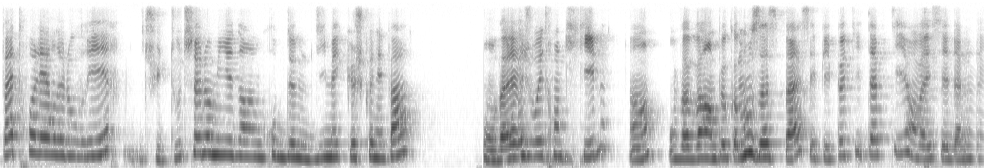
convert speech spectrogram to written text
pas trop l'air de l'ouvrir. Je suis toute seule au milieu d'un groupe de 10 mecs que je connais pas. On va la jouer tranquille, hein. On va voir un peu comment ça se passe. Et puis petit à petit, on va essayer d'amener.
